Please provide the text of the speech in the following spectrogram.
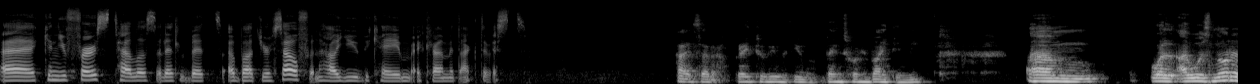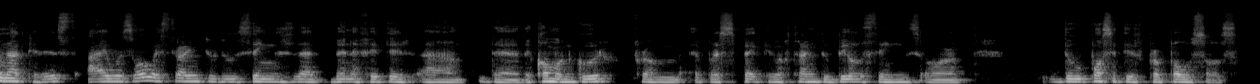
Uh, can you first tell us a little bit about yourself and how you became a climate activist? Hi, Sarah. Great to be with you. Thanks for inviting me. Um, well, I was not an activist. I was always trying to do things that benefited um, the the common good from a perspective of trying to build things or do positive proposals.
